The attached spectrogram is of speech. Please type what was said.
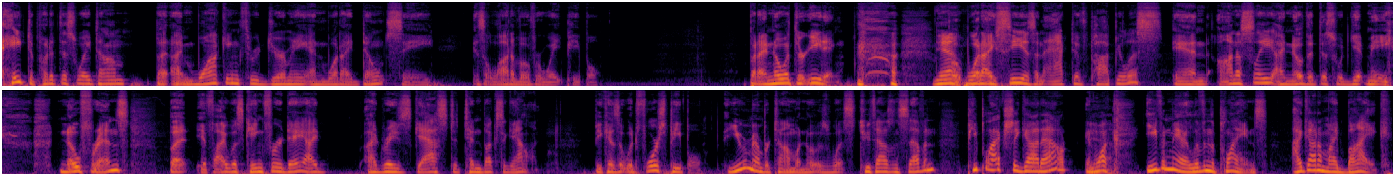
hate to put it this way, Tom, but I'm walking through Germany, and what I don't see is a lot of overweight people. But I know what they're eating. yeah. But what I see is an active populace. And honestly, I know that this would get me no friends. But if I was king for a day, I'd I'd raise gas to ten bucks a gallon because it would force people. You remember Tom when it was what 2007? People actually got out and yeah. walked. Even me, I live in the plains. I got on my bike,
